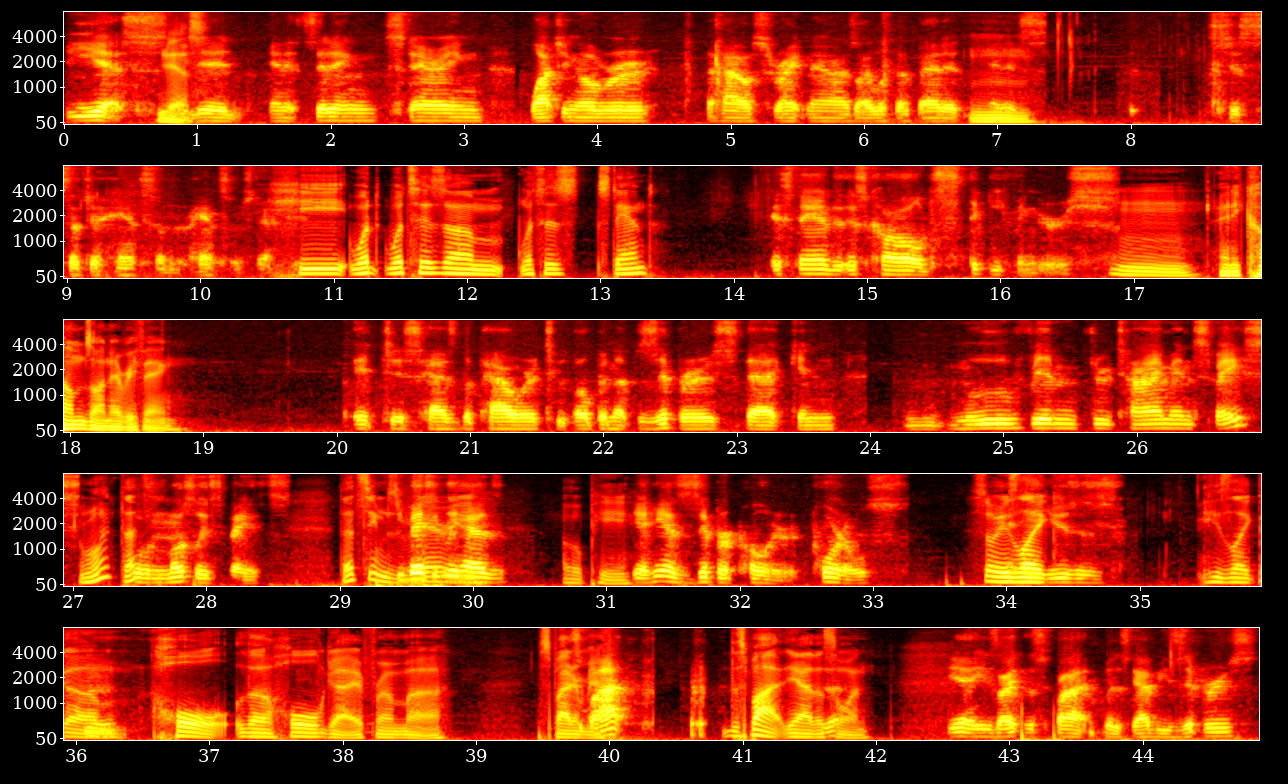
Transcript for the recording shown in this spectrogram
yes, Yes. you did, and it's sitting, staring, watching over the house right now as I look up at it, Mm. and it's it's just such a handsome, handsome statue. He what what's his um what's his stand? It stands. It's called Sticky Fingers. Mm, and he comes on everything. It just has the power to open up zippers that can move him through time and space. What? That's well, mostly space. that seems. He basically has OP. yeah, he has zipper porter, portals. So he's like he uses he's like um whole the whole guy from uh Spider Man. spot. The spot, yeah, that's the one. Yeah, he's like the spot, but it's gotta be zippers,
